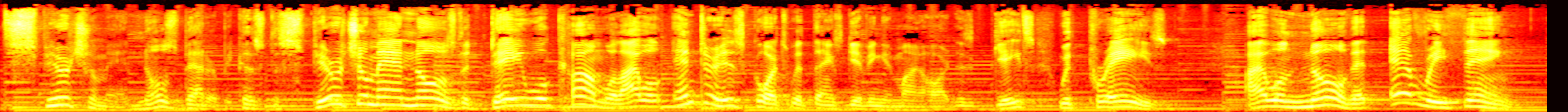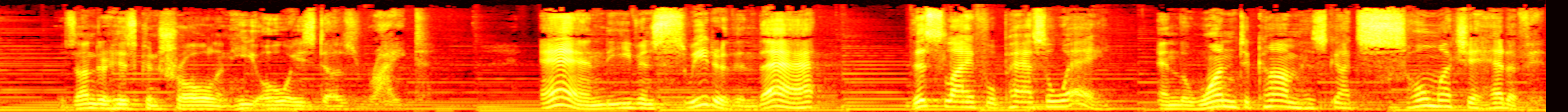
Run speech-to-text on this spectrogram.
The spiritual man knows better because the spiritual man knows the day will come when I will enter his courts with thanksgiving in my heart his gates with praise. I will know that everything is under his control and he always does right. And even sweeter than that, this life will pass away, and the one to come has got so much ahead of it,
